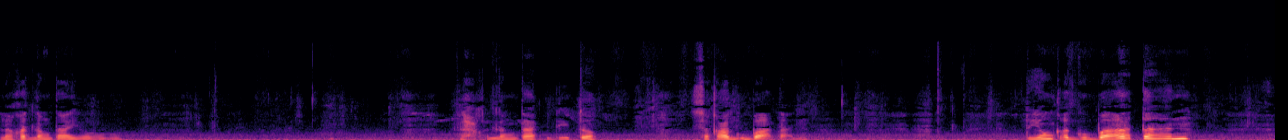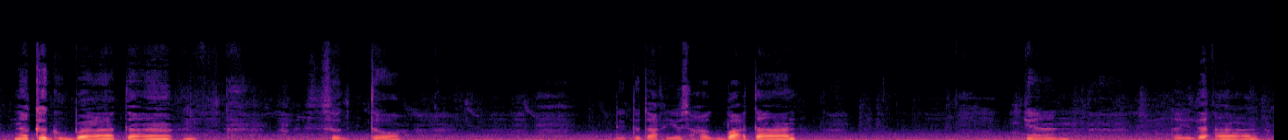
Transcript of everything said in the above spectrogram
Lakad lang tayo. Lakad lang tayo dito sa kagubatan. Ito yung kagubatan na kagubatan. So, ito. Dito tayo sa kagubatan. Yan. Tayo daan.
